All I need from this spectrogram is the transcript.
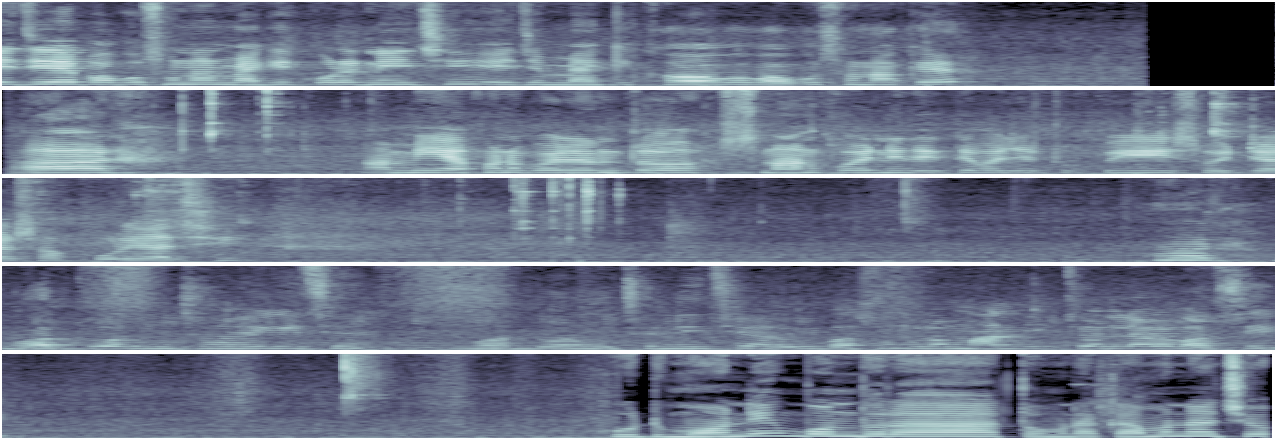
এই যে বাবু সোনার ম্যাগি করে নিয়েছি, এই যে ম্যাগি খাওয়াবো বাবু সোনাকে। আর আমি এখনও পর্যন্ত স্নান করিনি, দেখতে পাচ্ছি টুপি, সোয়েটার সব পরে আছি। আর ঘর দুয়ার মুছে হয়ে গেছে ঘর দুয়ার মুছে নিয়েছি, আর ওই বাসনগুলো মা নিয়ে চলে যাবে বাসি। গুড মর্নিং বন্ধুরা। তোমরা কেমন আছো?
